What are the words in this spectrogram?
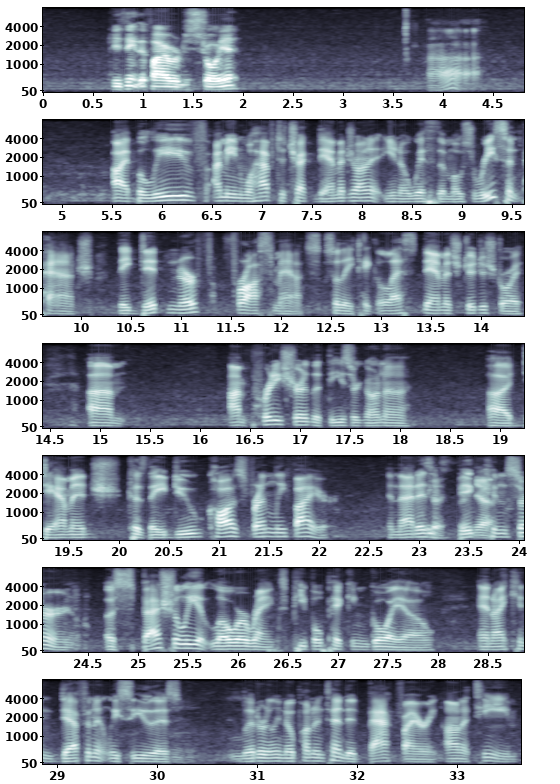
Do you think the fire will destroy it? ah, I believe, I mean, we'll have to check damage on it. You know, with the most recent patch, they did nerf frost mats, so they take less damage to destroy. Um, I'm pretty sure that these are gonna uh, damage because they do cause friendly fire, and that is a big yeah. concern, especially at lower ranks. People picking Goyo, and I can definitely see this, literally no pun intended, backfiring on a team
